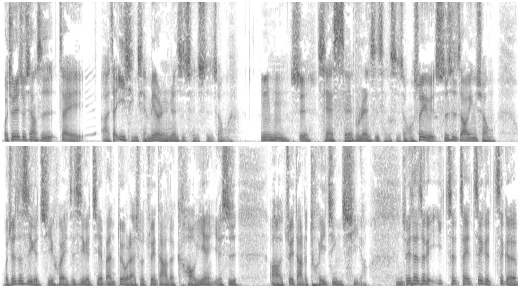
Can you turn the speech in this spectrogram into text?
我觉得就像是在啊，在疫情前，没有人认识陈时中啊。嗯哼，是现在谁不认识陈时中啊？所以时势造英雄，我觉得这是一个机会，这是一个接班，对我来说最大的考验，也是啊最大的推进器啊。所以在这个一这在这个这个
